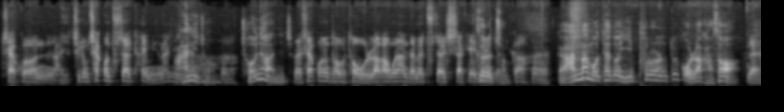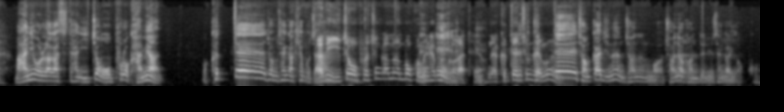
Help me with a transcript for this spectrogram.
채권 아니 지금 채권 투자할 타이밍은 아니니까. 아니죠. 어. 전혀 아니죠. 채권은 더, 더 올라가고 난 다음에 투자를 시작해야 그렇죠. 되니까. 네. 그러니까 암만 못해도 2%는 뚫고 올라가서 네. 많이 올라갔을 때 한 2.5% 가면 뭐 그때 좀 생각해 보자. 나도 2.5%쯤 가면 한번 고민해 볼 예, 것 예, 같아요. 예. 네, 그때쯤 되면 그때 전까지는 저는 뭐 전혀 네. 건드릴 생각이 없고.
